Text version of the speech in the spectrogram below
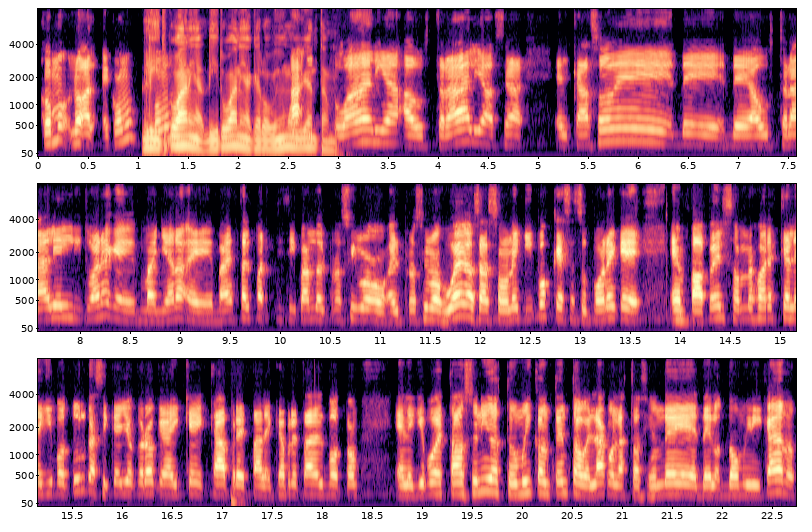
¿Cómo? No, ¿cómo? Lituania, Lituania, que lo vi muy bien también. Lituania, Australia, o sea, el caso de, de, Australia y Lituania, que mañana eh, van a estar participando el próximo, el próximo juego, o sea, son equipos que se supone que en papel son mejores que el equipo turco, así que yo creo que hay que, apretar, hay que apretar el botón. El equipo de Estados Unidos, estoy muy contento, ¿verdad?, con la actuación de, de los dominicanos.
